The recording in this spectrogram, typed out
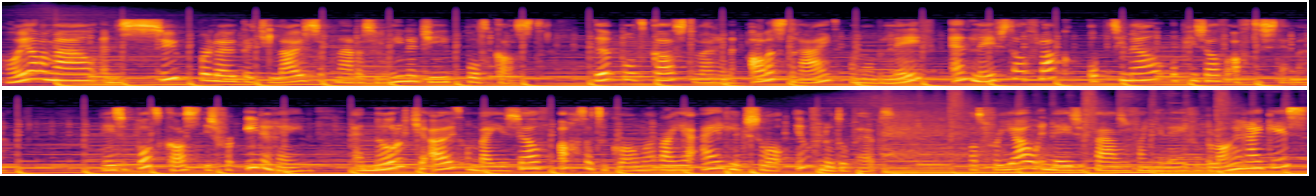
Hoi allemaal en super leuk dat je luistert naar de Selina G podcast. De podcast waarin alles draait om op leef- en leefstijlvlak optimaal op jezelf af te stemmen. Deze podcast is voor iedereen en nodigt je uit om bij jezelf achter te komen waar je eigenlijk zoal invloed op hebt. Wat voor jou in deze fase van je leven belangrijk is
